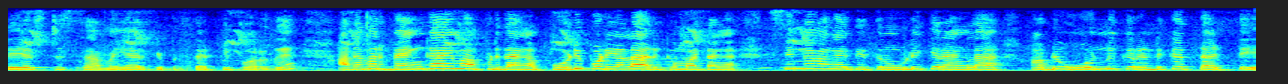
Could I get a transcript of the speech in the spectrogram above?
டேஸ்ட்டு செமையாக இருக்குது இப்படி தட்டி போகிறது அதே மாதிரி வெங்காயமும் அப்படிதாங்க. பொடி பொடியெல்லாம் இருக்க மாட்டாங்க. சின்ன வெங்காயத்தை இத்தனை உளிக்கிறாங்களா? அப்படியே ஒன்றுக்கு ரெண்டுக்கா தட்டி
